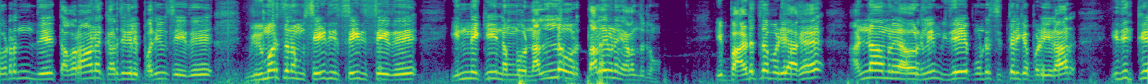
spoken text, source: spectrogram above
தொடர்ந்து தவறான கருத்துக்களை பதிவு செய்து விமர்சனம் செய்து செய்து செய்து இன்னைக்கு நம்ம ஒரு நல்ல ஒரு தலைவனை இழந்துட்டோம். இப்போ அடுத்தபடியாக அண்ணாமலை அவர்களையும் இதே போன்று சித்தரிக்கப்படுகிறார். இதுக்கு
